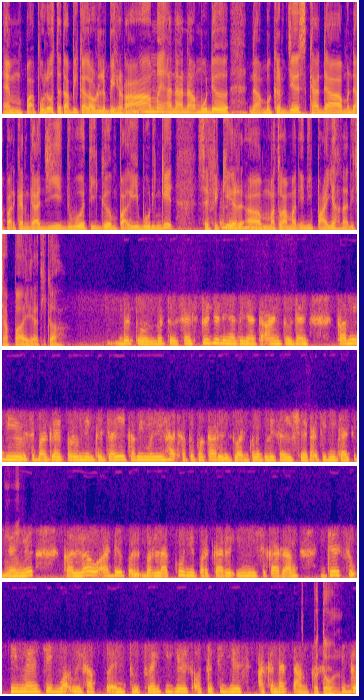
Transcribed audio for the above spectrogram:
M40 tetapi kalau lebih ramai hmm. anak-anak muda nak bekerja sekadar mendapatkan gaji 2 3 4 ribu ringgit saya fikir mm-hmm. uh, matlamat ini payah nak dicapai Atika Betul, betul. Saya setuju dengan kenyataan tu dan kami di sebagai perunding kerjaya kami melihat satu perkara Izwan kalau boleh saya share kat sini kan sebenarnya uh-huh. kalau ada berlakunya perkara ini sekarang just imagine what will happen to 20 years or 30 years akan datang. Betul. 30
